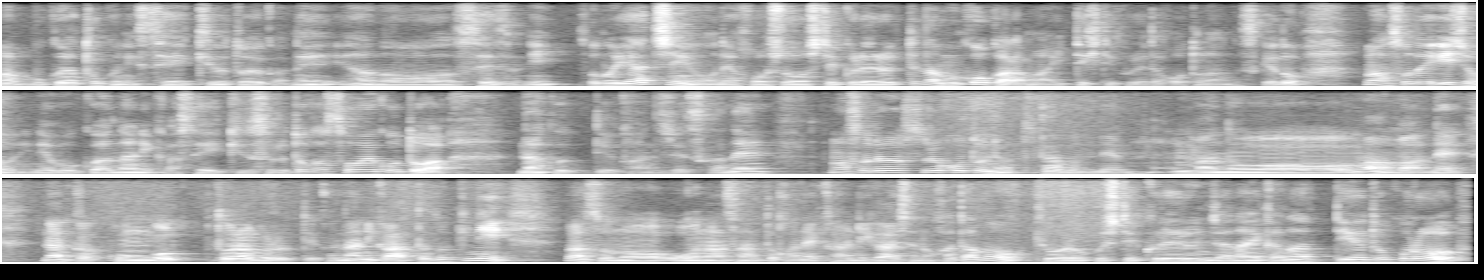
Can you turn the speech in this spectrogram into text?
まあ、僕は特に請求というかね、あの、せずに、その家賃をね、保証してくれるっていうのは向こうからまあ言ってきてくれたことなんですけど、まあ、それ以上にね、僕は何か請求するとかそういうことはなくっていう感じですかね。まあ、それをすることによって多分ね、あの、まあまあね、なんか今後トラブルっていうか何かあった時に、まあ、そのオーナーさんとかね、管理会社の方も協力してくれるんじゃないかなっていうところ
